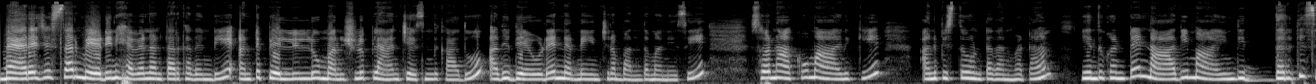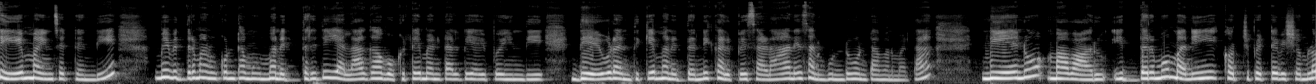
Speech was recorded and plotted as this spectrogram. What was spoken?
Marriages are made in heaven అంటారు కదండి. అంటే పెళ్ళిళ్ళు మనుషులు ప్లాన్ చేసింది కాదు. అది దేవుడే నిర్ణయించిన బంధం అనేసి. సో నాకు మా ఆయనకి అనిపిస్తూ ఉంటుందన్నమాట. ఎందుకంటే నాది మా ఆయనది ఇద్దరిది సేమ్ మైండ్ సెట్ అండి. మేమిద్దరం అనుకుంటాము మన ఇద్దరిది ఎలాగా ఒకటే మెంటాలిటీ అయిపోయింది దేవుడు అందుకే మన ఇద్దరిని కలిపేశాడా అనేసి అనుకుంటూ ఉంటామన్నమాట. నేను మా వారు ఇద్దరము మనీ ఖర్చు పెట్టే విషయంలో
